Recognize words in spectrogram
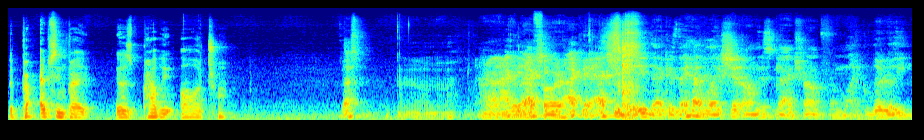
The pro- Epstein probably it was probably all Trump. That's. I don't know. I, I could actually. I could actually believe that because they have like shit on this guy Trump from like literally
